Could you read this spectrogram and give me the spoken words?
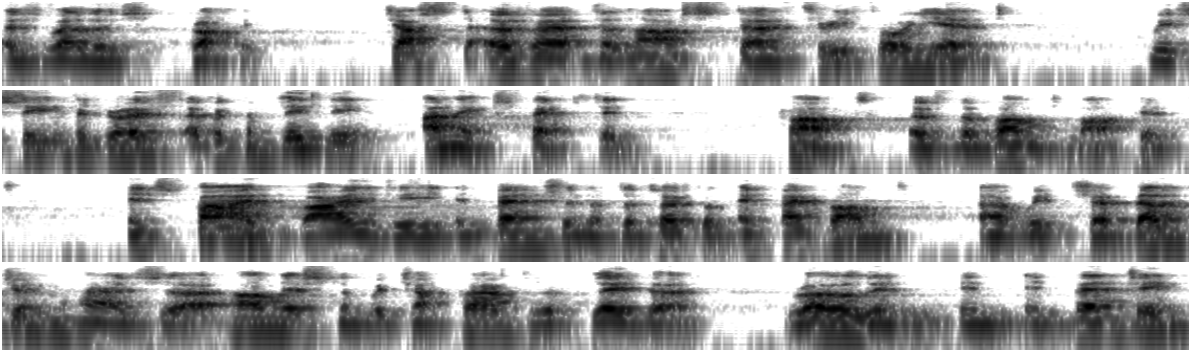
as well as profit. Just over the last uh, three, four years, we've seen the growth of a completely unexpected part of the bond market, inspired by the invention of the total impact bond uh, which uh, Belgium has uh, harnessed and which I'm proud to have played a role in, in inventing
